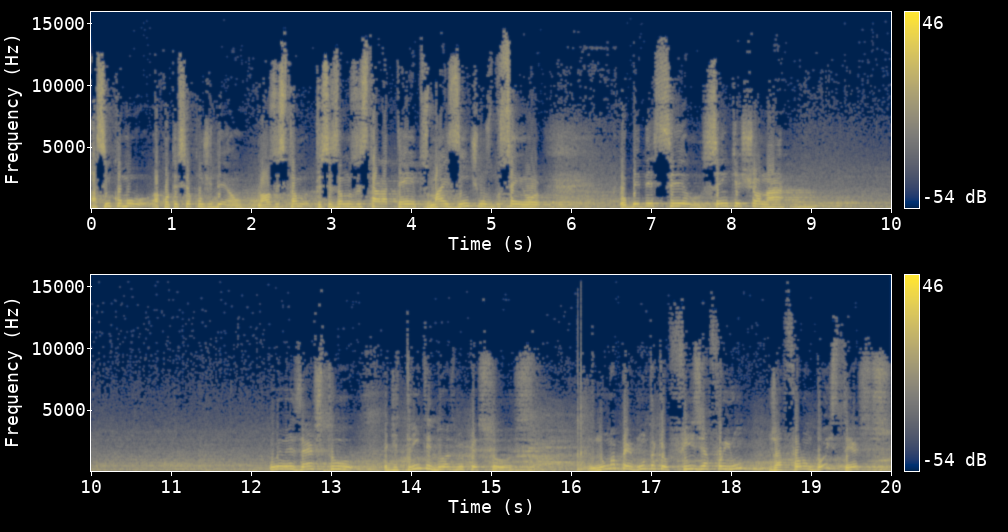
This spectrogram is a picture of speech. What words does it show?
assim como aconteceu com Gideão, nós estamos, precisamos estar atentos, mais íntimos do Senhor, obedecê-lo sem questionar. O meu exército é de 32 mil pessoas. Numa pergunta que eu fiz já foi um, já foram dois terços.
